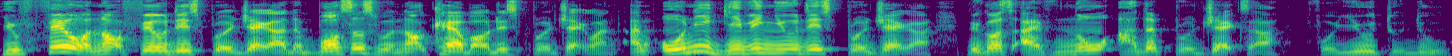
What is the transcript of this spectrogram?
You fail or not fail this project, ah, the bosses will not care about this project one. I'm only giving you this project ah, because I have no other projects ah, for you to do.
